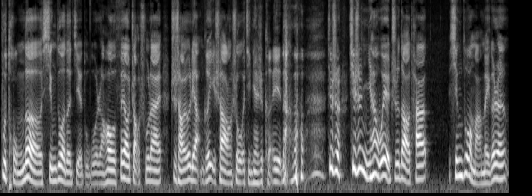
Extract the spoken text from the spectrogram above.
不同的星座的解读，然后非要找出来至少有两个以上说我今天是可以的。就是其实你看，我也知道他。星座嘛，每个人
